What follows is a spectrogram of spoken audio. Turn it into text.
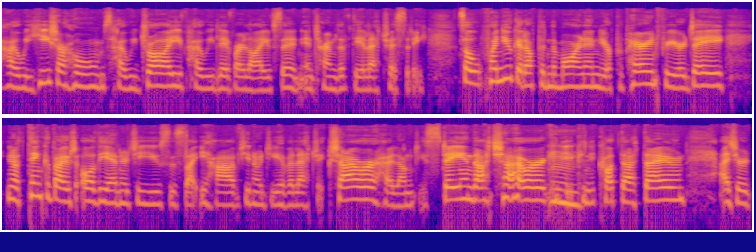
how we heat our homes, how we drive, how we live our lives in, in terms of the electricity. So when you get up in the morning, you're preparing for your day, you know, think about all the energy uses that you have. You know, do you have electric shower? How long do you stay in that shower? Can mm. you can you cut that down? As you're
